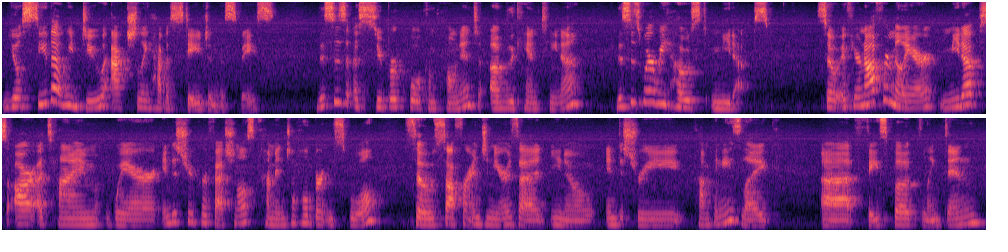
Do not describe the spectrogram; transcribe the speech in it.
you'll see that we do actually have a stage in this space. This is a super cool component of the cantina. This is where we host meetups. So if you're not familiar, meetups are a time where industry professionals come into Holberton School so software engineers at you know industry companies like uh, Facebook, LinkedIn,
